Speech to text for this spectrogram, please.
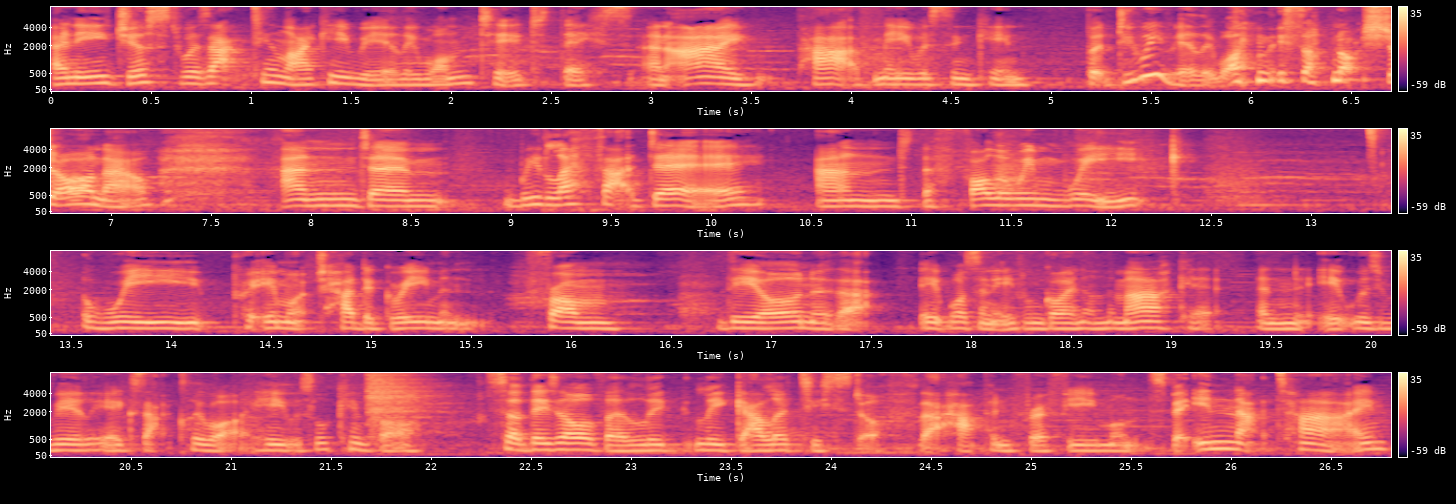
and he just was acting like he really wanted this. And I, part of me was thinking, but do we really want this? I'm not sure now. And um, we left that day, and the following week, we pretty much had agreement from the owner that it wasn't even going on the market and it was really exactly what he was looking for. So there's all the leg- legality stuff that happened for a few months. But in that time,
